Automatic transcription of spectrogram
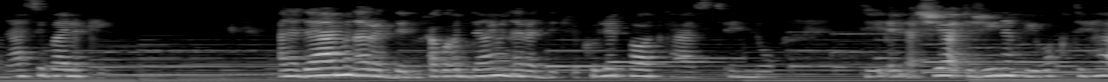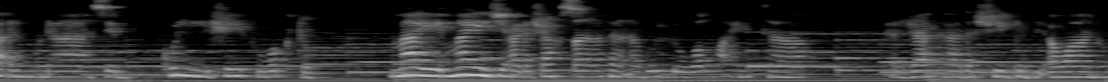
مناسبة لك. أنا دائما أردد وحقعد دائما أردد في كل البودكاست إنه الأشياء تجينا في وقتها المناسب كل شيء في وقته. ما. ما يجي على شخص أنا مثلا أقول له والله أنت جاك هذا الشيء قبل أوانه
